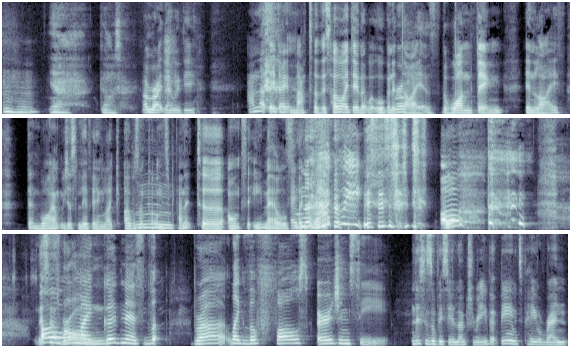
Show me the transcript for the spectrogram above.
Mm-hmm. Yeah, God, I'm right there with you. And that they don't matter. This whole idea that we're all going to die is the one thing in life then why aren't we just living? Like I wasn't mm. put on this mm. planet to answer emails. Exactly. Like, this is oh. this oh, is wrong. my goodness. The, bruh, like the false urgency. This is obviously a luxury, but being able to pay your rent,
